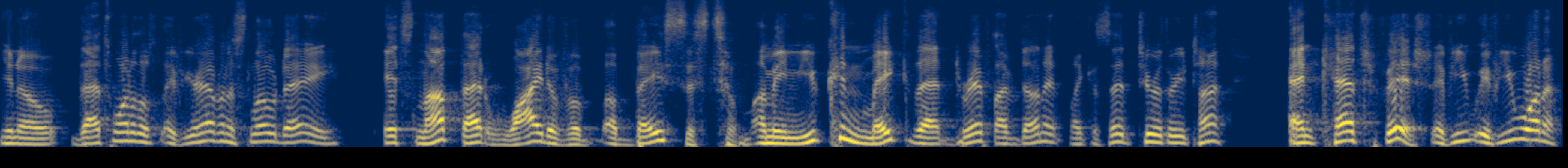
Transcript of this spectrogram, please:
you know, that's one of those, if you're having a slow day, it's not that wide of a, a bay system. I mean, you can make that drift. I've done it, like I said, two or three times and catch fish. If you, if you want to,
